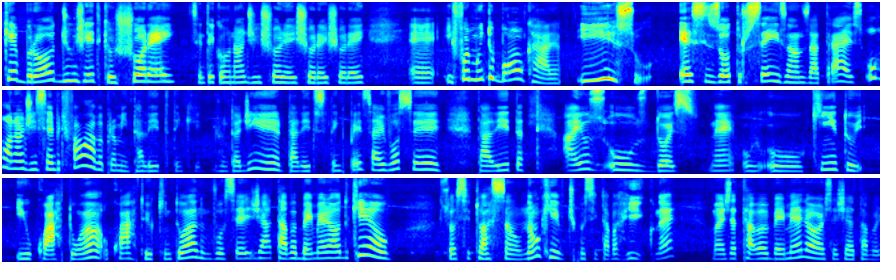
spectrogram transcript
quebrou de um jeito que eu chorei. Sentei com o Ronaldinho, chorei, chorei, chorei. É, e foi muito bom, cara. E isso, esses outros seis anos atrás, o Ronaldinho sempre falava para mim, Thalita, tem que juntar dinheiro, Thalita, você tem que pensar em você, Thalita. Aí os, os dois, né, o, o quinto e o quarto ano, o quarto e o quinto ano, você já estava bem melhor do que eu sua situação. Não que, tipo assim, tava rico, né? Mas já tava bem melhor. Você já tava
